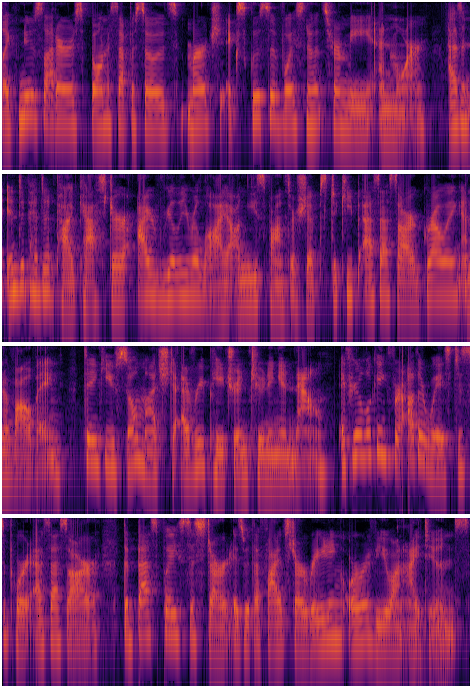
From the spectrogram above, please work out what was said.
like newsletters, bonus episodes, merch, exclusive voice notes from me, and more. As an independent podcaster, I really rely on these sponsorships to keep SSR growing and evolving. Thank you so much to every patron tuning in now. If you're looking for other ways to support SSR, the best place to start is with a five star rating or review on iTunes.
